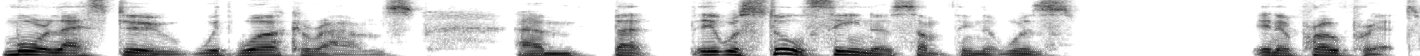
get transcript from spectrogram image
more or less do with workarounds. Um, but it was still seen as something that was inappropriate,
